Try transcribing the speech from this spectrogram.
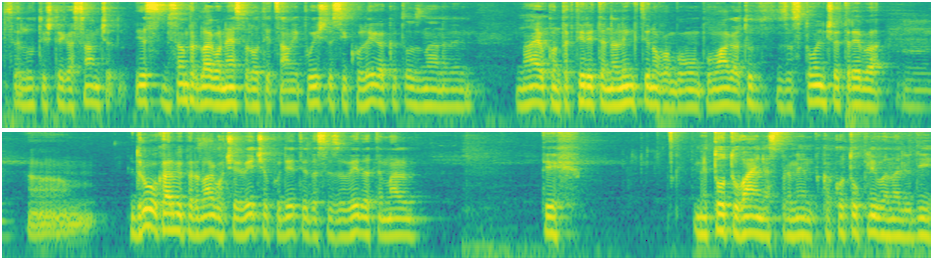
se lotiš tega sam. Če, jaz bi sam predlagal, ne se lotiti sami. Poiščite si kolega, ki to zna. Naj jo kontaktirate na LinkedIn, vam bomo pomagali tudi za stojn, če treba. Um, drugo, kar bi predlagal, če je večje podjetje, da se zavedate malo teh metod uvajanja sprememb, kako to vpliva na ljudi.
